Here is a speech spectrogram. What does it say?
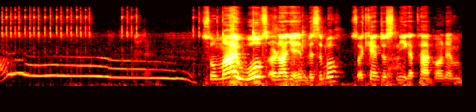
Oh. So my wolves are not yet invisible, so I can't just sneak attack on him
